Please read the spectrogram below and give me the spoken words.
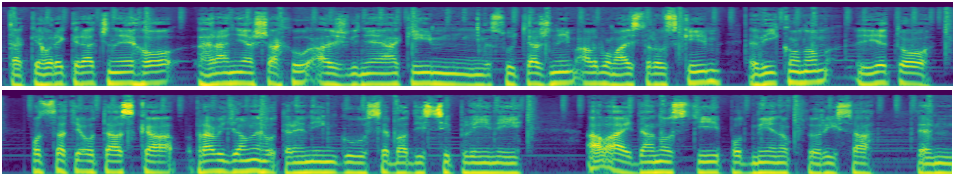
takého rekreačného hrania šachu až k nejakým súťažným alebo majstrovským výkonom. Je to v podstate otázka pravidelného tréningu, seba disciplíny, ale aj danosti, podmienok, ktorých sa ten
